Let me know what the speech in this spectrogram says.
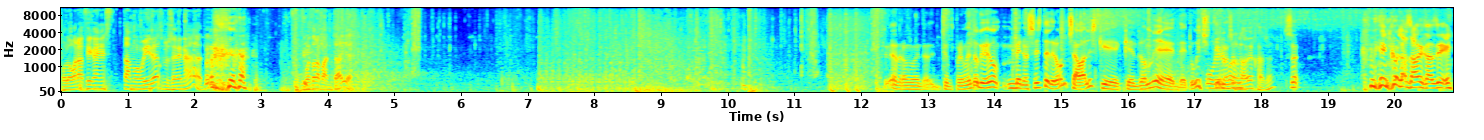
holográfica en esta movida, no se ve nada, tío. Ocupa toda la pantalla. Te prometo que veo menos este dron, chavales, que, que el dron de, de Twitch. Tío, no con las abejas, ¿eh? Bien con las abejas, sí.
